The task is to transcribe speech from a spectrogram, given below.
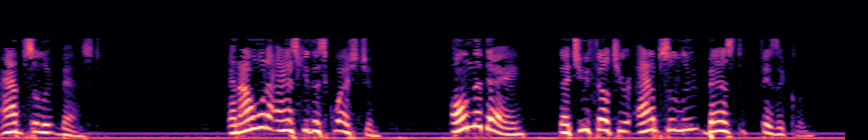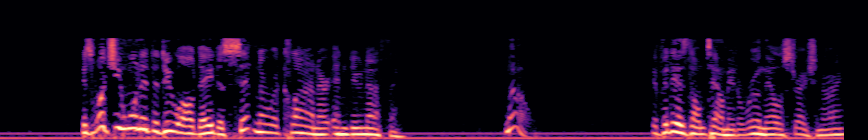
Absolute best. And I want to ask you this question. On the day that you felt your absolute best physically, is what you wanted to do all day to sit in a recliner and do nothing? No. If it is, don't tell me. to ruin the illustration, all right?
